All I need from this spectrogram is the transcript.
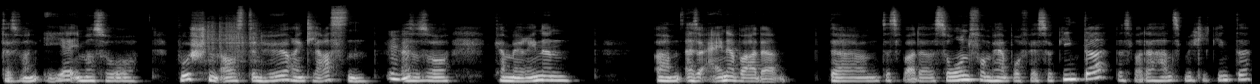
Das waren eher immer so Burschen aus den höheren Klassen. Mhm. Also so, ich kann mich erinnern, ähm, also einer war der der, das war der Sohn vom Herrn Professor Ginter, das war der Hans-Michel Ginter,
